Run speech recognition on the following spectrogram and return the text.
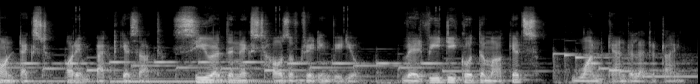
context और impact के साथ. See you at the next House of Trading video where we decode the markets one candle at a time.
